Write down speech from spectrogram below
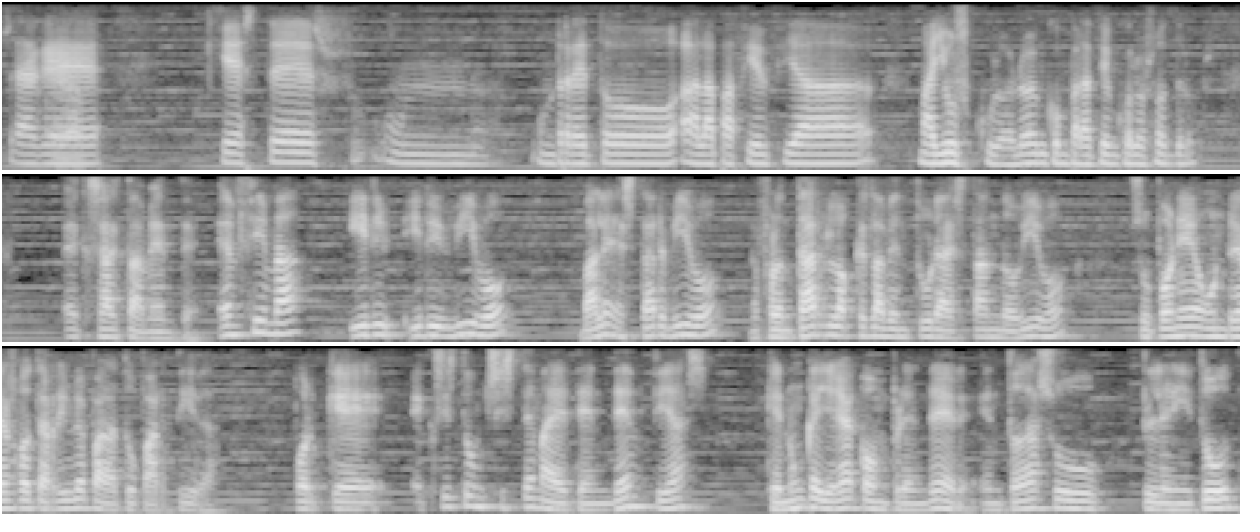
O sea que, Era- que este es un, un reto a la paciencia mayúsculo, ¿no? En comparación con los otros. Exactamente. Encima, ir, ir vivo, ¿vale? Estar vivo, afrontar lo que es la aventura estando vivo, supone un riesgo terrible para tu partida. Porque existe un sistema de tendencias que nunca llegué a comprender en toda su plenitud,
